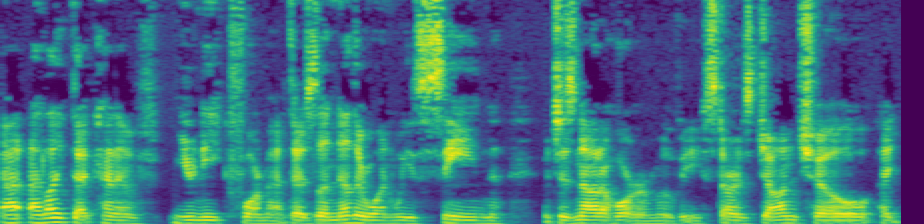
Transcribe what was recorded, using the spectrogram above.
I, I like that kind of unique format. There's another one we've seen, which is not a horror movie. Stars John Cho. I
